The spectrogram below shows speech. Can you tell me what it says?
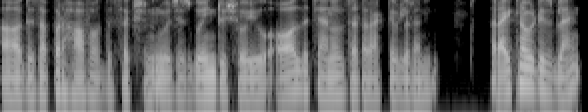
uh, this upper half of the section, which is going to show you all the channels that are actively running. Right now it is blank,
